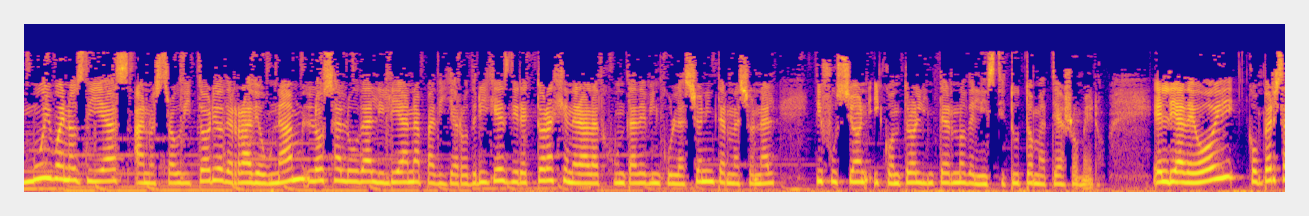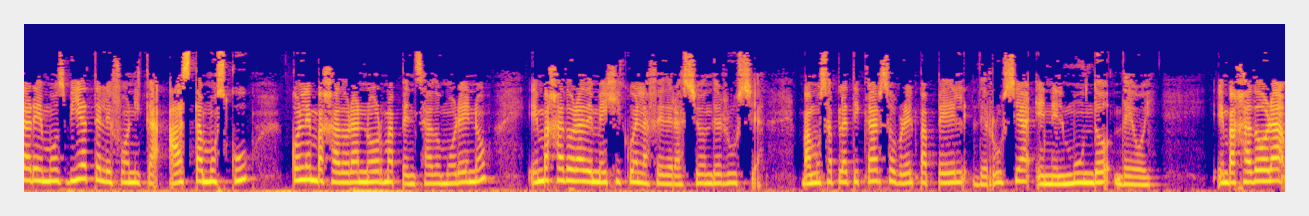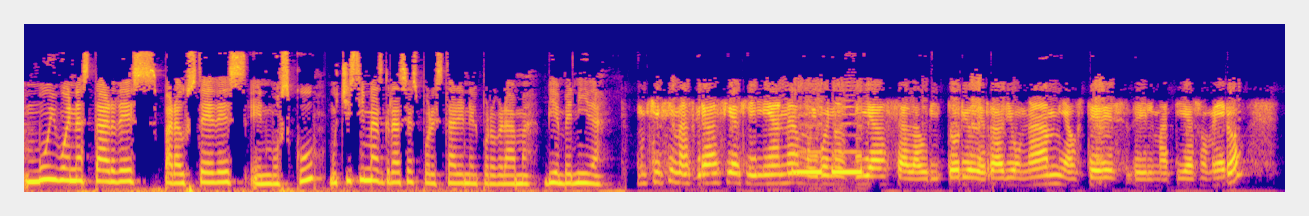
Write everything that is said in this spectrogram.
Muy buenos días a nuestro auditorio de Radio UNAM. Los saluda Liliana Padilla Rodríguez, directora general adjunta de Vinculación Internacional, Difusión y Control Interno del Instituto Matías Romero. El día de hoy conversaremos vía telefónica hasta Moscú con la embajadora Norma Pensado Moreno, embajadora de México en la Federación de Rusia. Vamos a platicar sobre el papel de Rusia en el mundo de hoy. Embajadora, muy buenas tardes para ustedes en Moscú. Muchísimas gracias por estar en el programa. Bienvenida. Muchísimas gracias, Liliana. Muy buenos días al auditorio de Radio UNAM y a ustedes del Matías Romero.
